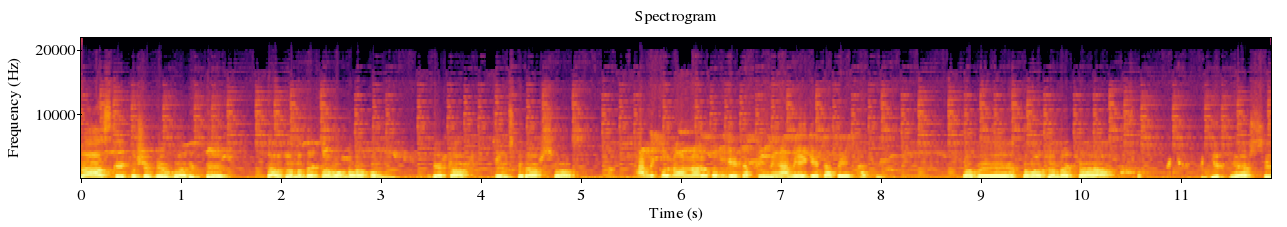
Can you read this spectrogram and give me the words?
না আজকে একুশে ফেব্রুয়ারিতে তার জন্য দেখলাম অন্যরকম গেট আপ চেঞ্জ করে আসছো। আমি কোনো অন্যরকম গেট আপ নেই আমি এই গেট আপেই থাকি। তবে তোমার জন্য একটা গিফট নিয়ে আসছি।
